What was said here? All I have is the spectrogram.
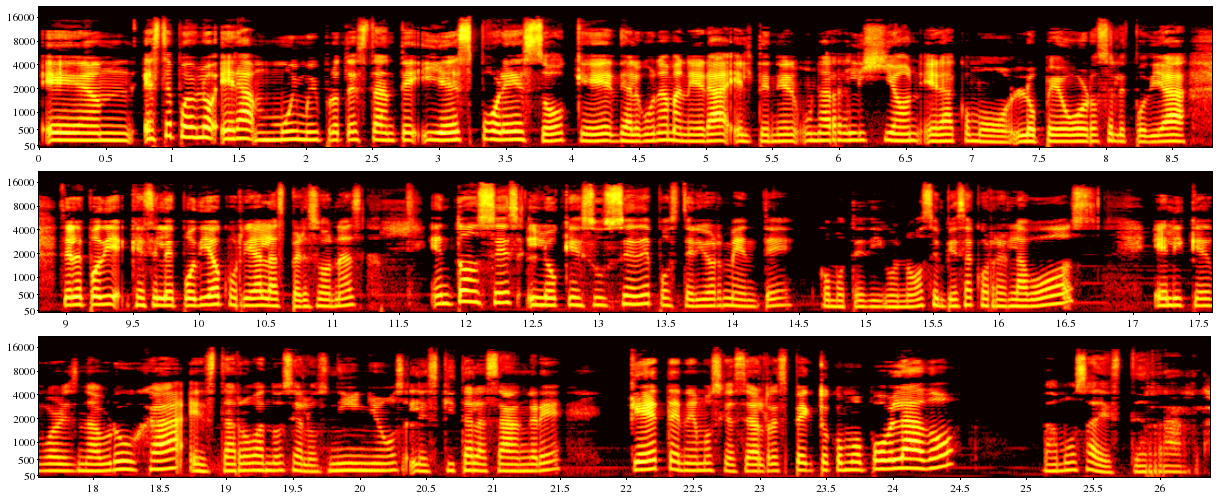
Eh, este pueblo era muy, muy protestante y es por eso que, de alguna manera, el tener una religión era como lo peor o se le podía, se le podía, que se le podía ocurrir a las personas. Entonces, lo que sucede posteriormente, como te digo, ¿no? Se empieza a correr la voz, Ellie Kedward es una bruja, está robándose a los niños, les quita la sangre. ¿Qué tenemos que hacer al respecto como poblado? Vamos a desterrarla.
